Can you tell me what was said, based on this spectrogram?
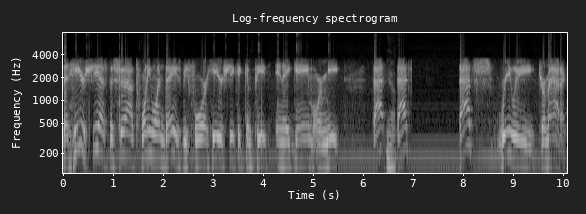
that he or she has to sit out 21 days before he or she could compete in a game or meet. That that's that's really dramatic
